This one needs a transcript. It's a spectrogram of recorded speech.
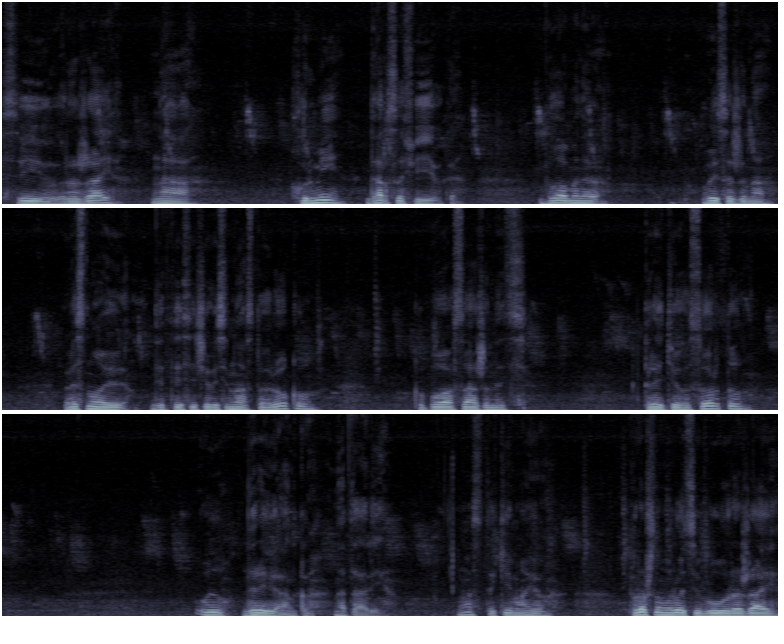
свій врожай на хурмі Дар Софіївка. Була в мене висаджена весною 2018 року. Купував саджанець третього сорту у дерев'янку Наталії. Ось такий маю. В прошлому році був урожай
